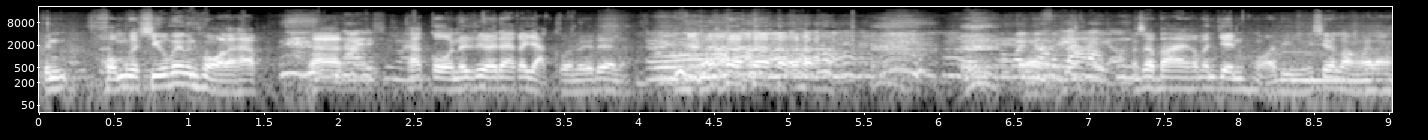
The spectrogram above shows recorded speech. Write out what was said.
เป็นผมกับคิ้วไม่เป็นห่วงแล้วครับ ถ้าถ้าโกนเรื่อยๆได้ก็อยากโกนเรื่อยๆนะ ทำไมมันสบายเหรอ มันสบายครับมันเย็นหัวดีไม่เชื่อลองไหมล่ะ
